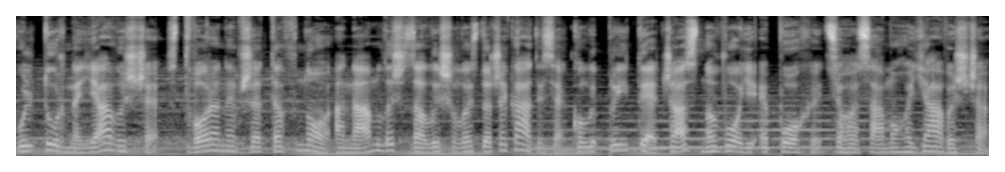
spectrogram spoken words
культурне явище створене вже давно, а нам лише залишилось дочекатися, коли прийде час нової епохи цього самого явища.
